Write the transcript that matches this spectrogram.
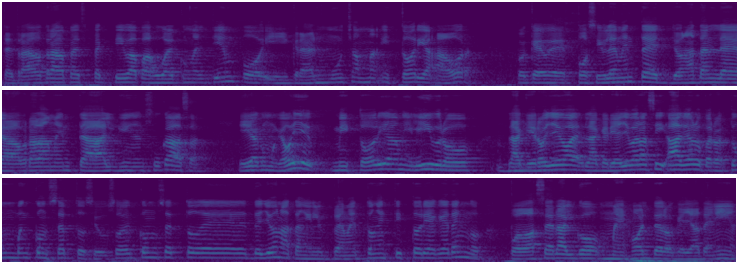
te trae otra perspectiva para jugar con el tiempo y crear muchas más historias ahora. Porque eh, posiblemente Jonathan le abra la mente a alguien en su casa y diga como que, oye, mi historia, mi libro, la quiero llevar, la quería llevar así. Ah, diablo, pero esto es un buen concepto. Si uso el concepto de, de Jonathan y lo implemento en esta historia que tengo, puedo hacer algo mejor de lo que ya tenía.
